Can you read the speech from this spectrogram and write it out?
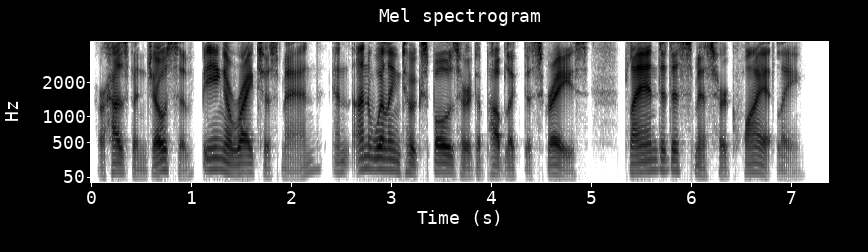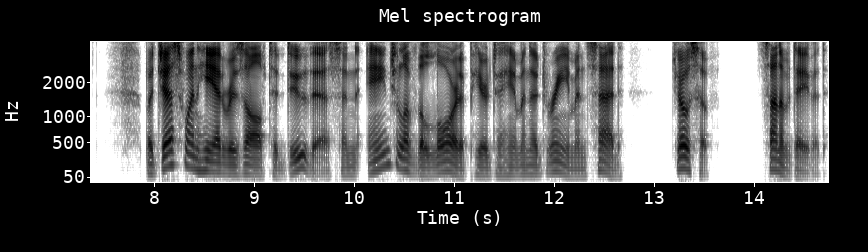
Her husband Joseph, being a righteous man, and unwilling to expose her to public disgrace, planned to dismiss her quietly. But just when he had resolved to do this, an angel of the Lord appeared to him in a dream and said, Joseph, son of David,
